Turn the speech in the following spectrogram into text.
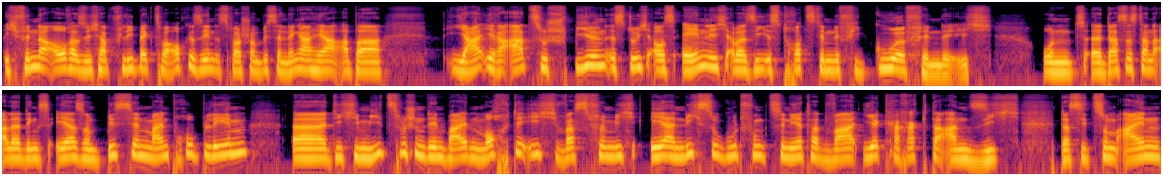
Ich finde auch, also ich habe Fleabag zwar auch gesehen, ist zwar schon ein bisschen länger her, aber ja, ihre Art zu spielen ist durchaus ähnlich, aber sie ist trotzdem eine Figur, finde ich. Und äh, das ist dann allerdings eher so ein bisschen mein Problem. Äh, die Chemie zwischen den beiden mochte ich. Was für mich eher nicht so gut funktioniert hat, war ihr Charakter an sich. Dass sie zum einen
